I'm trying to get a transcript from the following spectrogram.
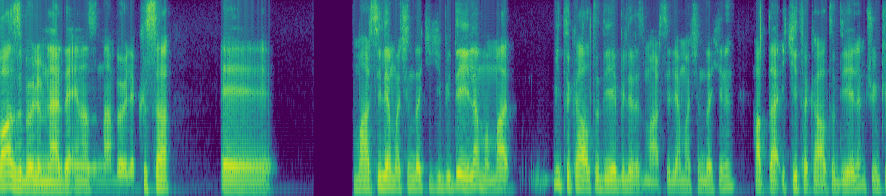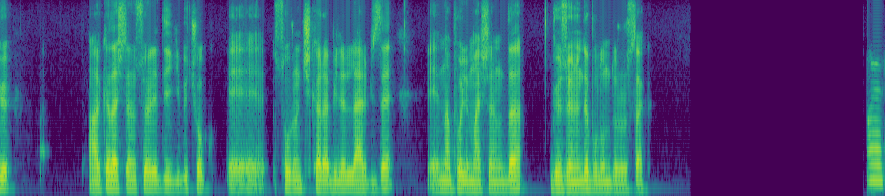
Bazı bölümlerde en azından böyle kısa e, Marsilya maçındaki gibi değil ama Mar- bir tık altı diyebiliriz Marsilya maçındakinin. Hatta iki tık altı diyelim. Çünkü arkadaşların söylediği gibi çok e, sorun çıkarabilirler bize. E, Napoli maçlarını da göz önünde bulundurursak. Evet,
